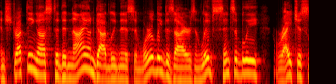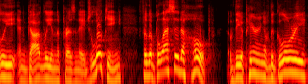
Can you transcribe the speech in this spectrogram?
Instructing us to deny ungodliness and worldly desires and live sensibly, righteously and godly in the present age, looking for the blessed hope of the appearing of the glory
